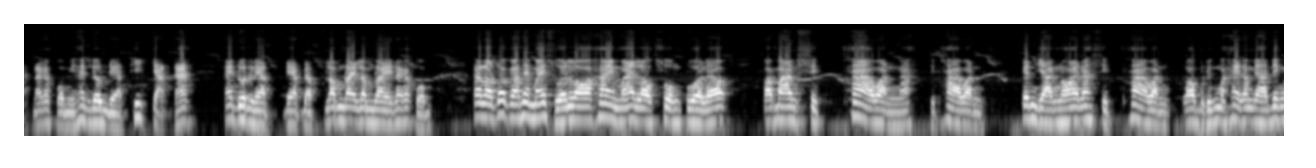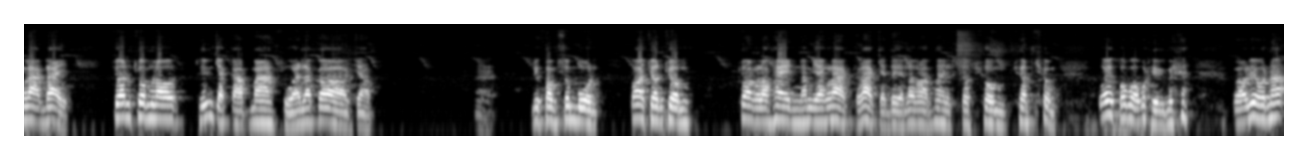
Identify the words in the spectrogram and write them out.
ดนะครับ ผมอย่าให้โดนแดดที่จัดนะให้โดนแดดแดดแบบลำไรลำไรนะครับผม ถ้าเราต้องการให้ไม้สวยรอให้ไม้เราทรงตัวแล้ว ประมาณสิบห้าวันนะสิบห้าวัน เป็นอย่างน้อยนะสิบห้าวัน เราถึงมาให้น้ำยาเด้งรากได้ชวนชมเราถึงจะกลับมาสวยแล้วก็จะมีความสมบูรณ์เพราะชวนชมช่วงเราให้น้ำยางรากรากจะเดินแล้วเราให้ชวนชมชวนชมโอ้ยผมบอกว่าถึงไหม เราเรียกว่านะ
